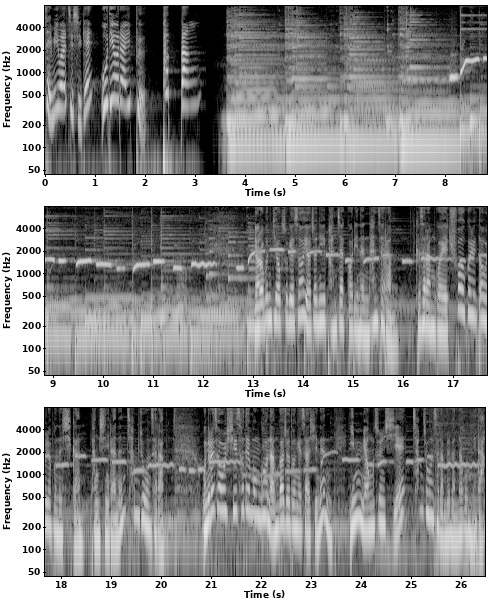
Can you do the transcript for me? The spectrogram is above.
재미와 지식의 오디오 라이프 팟빵 여러분 기억 속에서 여전히 반짝거리는 한 사람. 그 사람과의 추억을 떠올려 보는 시간. 당신이라는 참 좋은 사람. 오늘은 서울시 서대문구 남가좌동에 사시는 임명순 씨의 참 좋은 사람을 만나봅니다.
